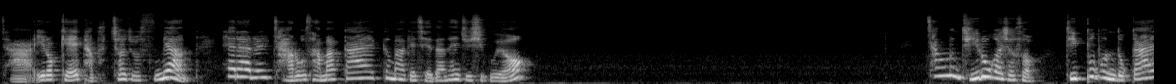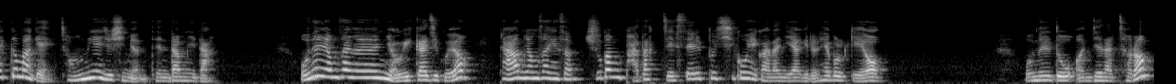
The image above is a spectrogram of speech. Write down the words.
자, 이렇게 다 붙여줬으면 헤라를 자로 삼아 깔끔하게 재단해 주시고요. 창문 뒤로 가셔서 뒷부분도 깔끔하게 정리해 주시면 된답니다. 오늘 영상은 여기까지고요. 다음 영상에서 주방 바닥재 셀프 시공에 관한 이야기를 해볼게요. 오늘도 언제나처럼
